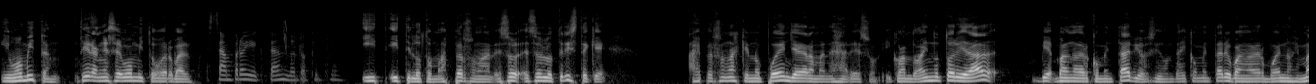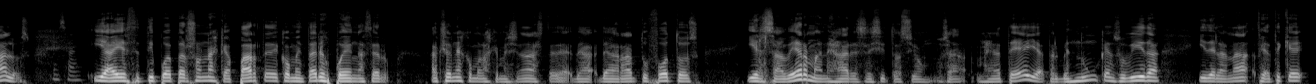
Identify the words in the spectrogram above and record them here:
y vomitan, tiran ese vómito verbal. Están proyectando lo que tienen. Y, y te lo tomas personal. Eso, eso es lo triste, que hay personas que no pueden llegar a manejar eso. Y cuando hay notoriedad, van a haber comentarios y donde hay comentarios van a haber buenos y malos. Y hay este tipo de personas que aparte de comentarios pueden hacer acciones como las que mencionaste, de, agarrar tus fotos y el saber manejar esa situación. O sea, imagínate ella, tal vez nunca en su vida y de la nada, fíjate que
